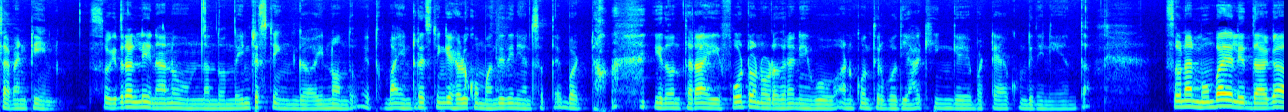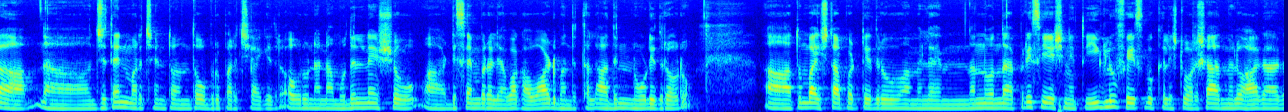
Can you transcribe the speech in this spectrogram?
ಸೆವೆಂಟೀನ್ ಸೊ ಇದರಲ್ಲಿ ನಾನು ನಂದೊಂದು ಇಂಟ್ರೆಸ್ಟಿಂಗ್ ಇನ್ನೊಂದು ತುಂಬ ಇಂಟ್ರೆಸ್ಟಿಂಗೇ ಹೇಳ್ಕೊಂಡು ಬಂದಿದ್ದೀನಿ ಅನಿಸುತ್ತೆ ಬಟ್ ಇದೊಂಥರ ಈ ಫೋಟೋ ನೋಡಿದ್ರೆ ನೀವು ಅನ್ಕೊತಿರ್ಬೋದು ಯಾಕೆ ಹೀಗೆ ಬಟ್ಟೆ ಹಾಕ್ಕೊಂಡಿದ್ದೀನಿ ಅಂತ. ಸೊ ನಾನು ಮುಂಬೈಯಲ್ಲಿದ್ದಾಗ ಜಿತೇನ್ ಮರ್ಚೆಂಟ್ ಅಂತ ಒಬ್ಬರು ಪರಿಚಯ ಆಗಿದ್ದರು ಅವರು ನನ್ನ ಮೊದಲನೇ ಶೋ ಡಿಸೆಂಬರಲ್ಲಿ ಯಾವಾಗ ಅವಾರ್ಡ್ ಬಂದಿತ್ತಲ್ಲ, ಅದನ್ನು ನೋಡಿದ್ರು ಅವರು. ತುಂಬ ಇಷ್ಟಪಟ್ಟಿದ್ದರು ಆಮೇಲೆ ನನ್ನೊಂದು ಅಪ್ರಿಸಿಯೇಷನ್ ಇತ್ತು. ಈಗಲೂ ಫೇಸ್ಬುಕ್ಕಲ್ಲಿ ಇಷ್ಟು ವರ್ಷ ಆದಮೇಲೂ ಆಗಾಗ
